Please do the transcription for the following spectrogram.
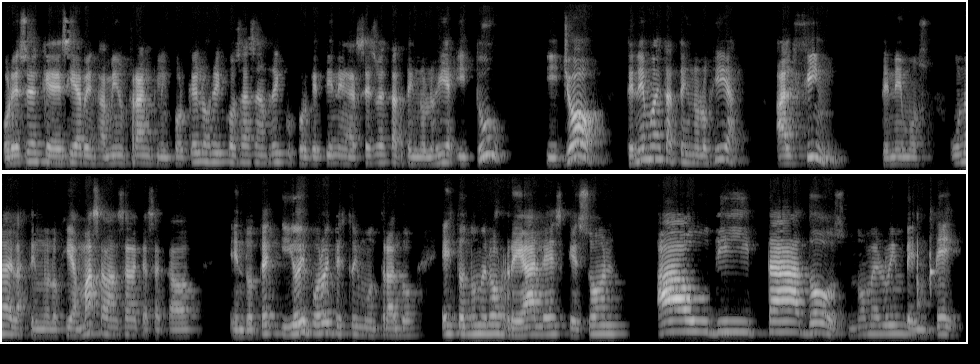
Por eso es que decía Benjamin Franklin, ¿por qué los ricos se hacen ricos? Porque tienen acceso a esta tecnología. Y tú y yo tenemos esta tecnología. Al fin tenemos una de las tecnologías más avanzadas que ha sacado Endotech. Y hoy por hoy te estoy mostrando estos números reales que son auditados. No me lo inventé.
